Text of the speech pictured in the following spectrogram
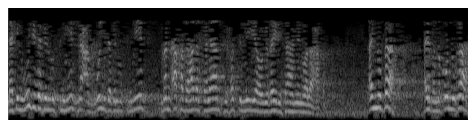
لكن وجد في المسلمين نعم وجد في المسلمين من أخذ هذا الكلام بحسن نية وبغير فهم ولا عقل النفاة أيضا نقول نفاة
